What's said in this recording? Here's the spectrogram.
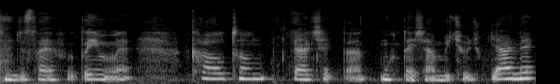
66. sayfadayım ve Carlton gerçekten muhteşem bir çocuk. Yani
